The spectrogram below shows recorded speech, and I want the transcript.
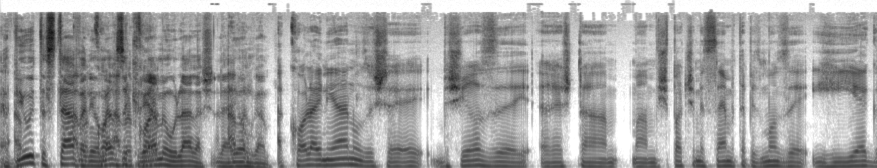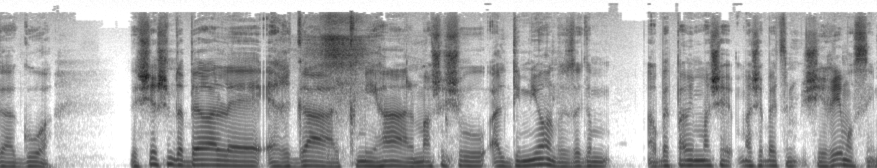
הביאו את הסתיו, אני אומר, זו קריאה מעולה להיום גם. כל העניין הוא זה שבשיר הזה, הרי יש את המשפט שמסיים את הפזמון, זה יהיה געגוע. זה שיר שמדבר על ערגה, על כמיהה, על משהו שהוא, על דמיון, וזה גם הרבה פעמים מה שבעצם שירים עושים.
